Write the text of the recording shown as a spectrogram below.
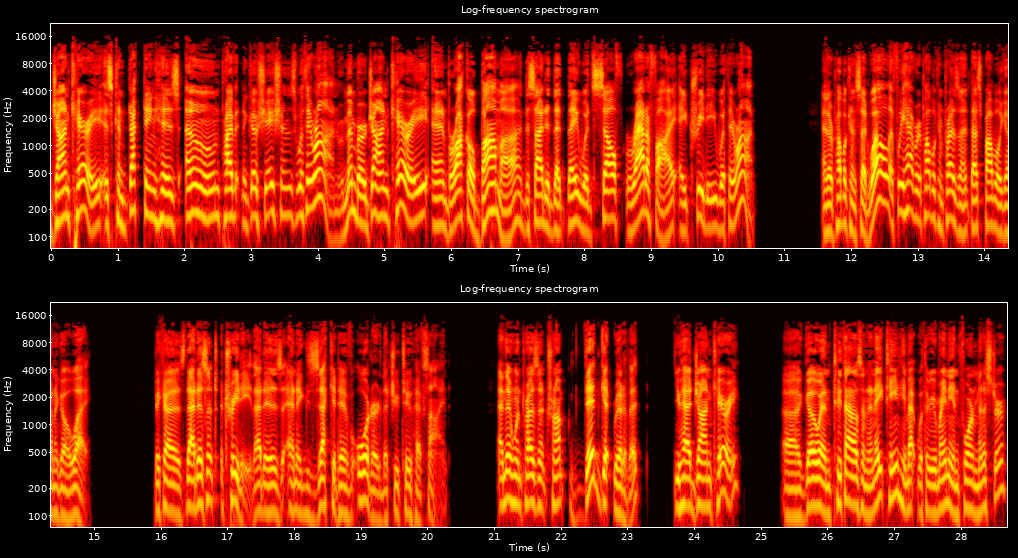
John Kerry is conducting his own private negotiations with Iran. Remember, John Kerry and Barack Obama decided that they would self ratify a treaty with Iran. And the Republicans said, well, if we have a Republican president, that's probably going to go away because that isn't a treaty. That is an executive order that you two have signed. And then when President Trump did get rid of it, you had John Kerry uh, go in 2018. He met with the Iranian foreign minister,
